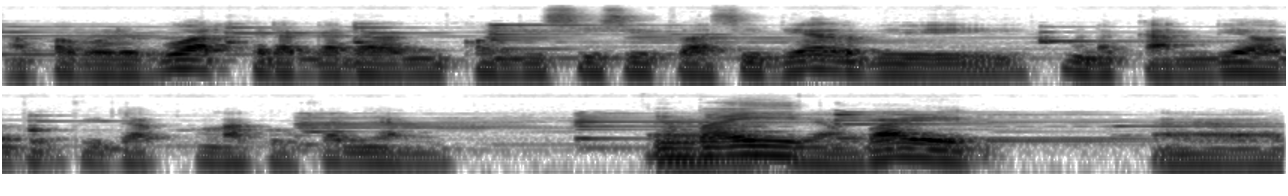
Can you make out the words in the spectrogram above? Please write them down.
apa boleh buat kadang-kadang kondisi situasi dia lebih menekan dia untuk tidak melakukan yang yang uh, baik. Yang baik. Uh,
